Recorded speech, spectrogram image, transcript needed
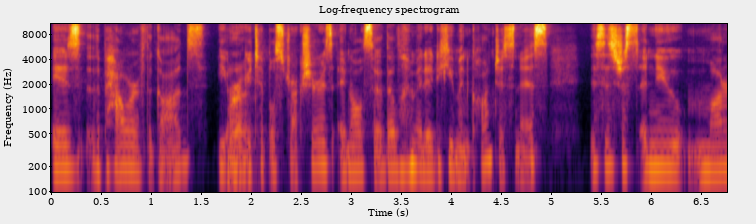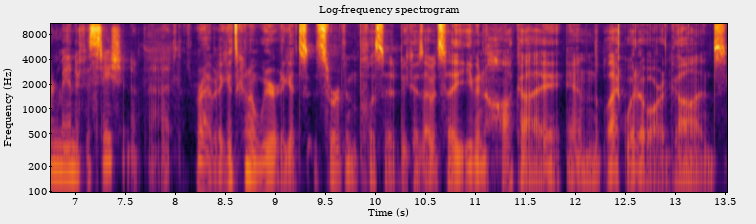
is the power of the gods the Right. archetypal structures and also the limited human consciousness this is just a new modern manifestation of that Right, but it gets kind of weird. It gets sort of implicit because I would say even Hawkeye and the Black Widow are gods.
